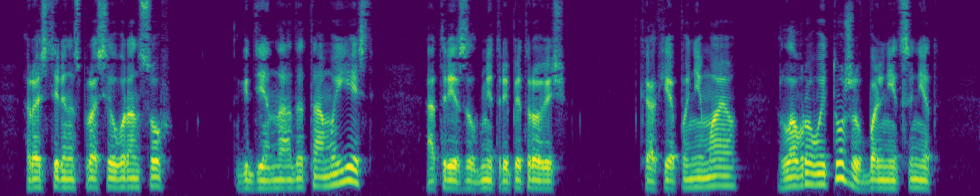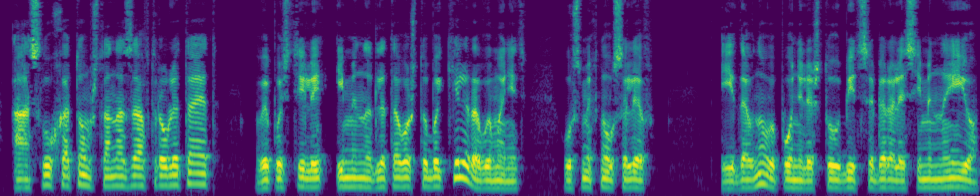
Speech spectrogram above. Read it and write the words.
— растерянно спросил Воронцов. «Где надо, там и есть», — отрезал Дмитрий Петрович. «Как я понимаю, Лавровой тоже в больнице нет, а слух о том, что она завтра улетает, выпустили именно для того, чтобы киллера выманить», — усмехнулся Лев. «И давно вы поняли, что убить собирались именно ее?»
